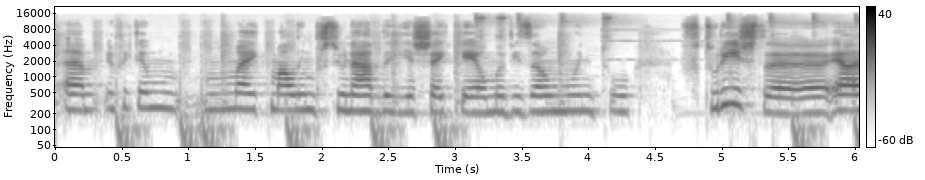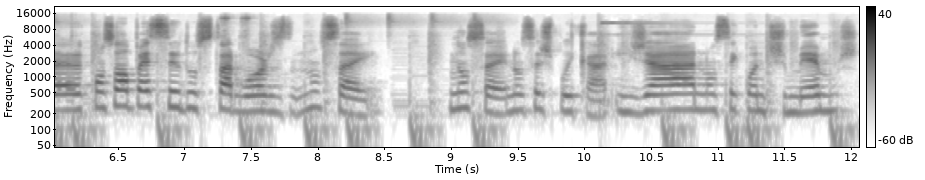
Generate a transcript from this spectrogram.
Uh, eu fiquei meio que mal impressionada e achei que é uma visão muito futurista. A consola parece ser do Star Wars, não sei. Não sei, não sei explicar. E já não sei quantos memes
